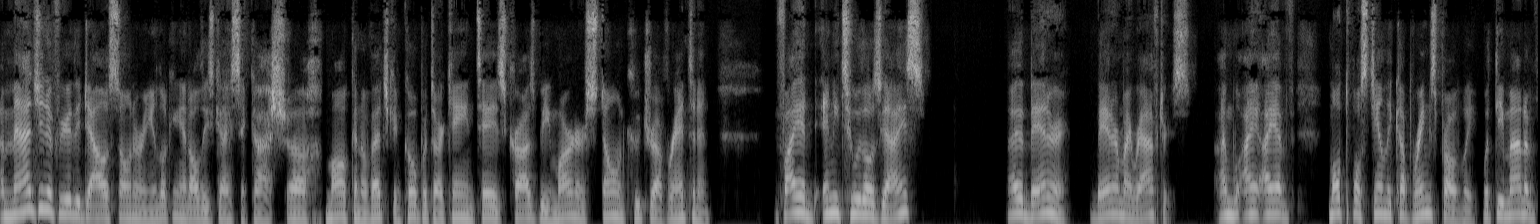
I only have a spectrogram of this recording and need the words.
Imagine if you're the Dallas owner and you're looking at all these guys, say, gosh, oh, Malkin, Ovechkin, Kopitar, Kane, Toews, Crosby, Marner, Stone, Kucherov, Rantanen. If I had any two of those guys, I have banner, banner my rafters. I'm, I, I have multiple Stanley Cup rings probably with the amount of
